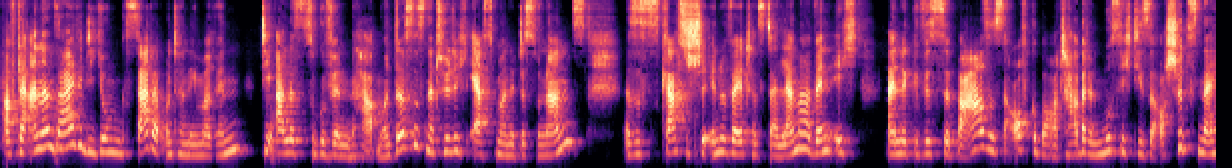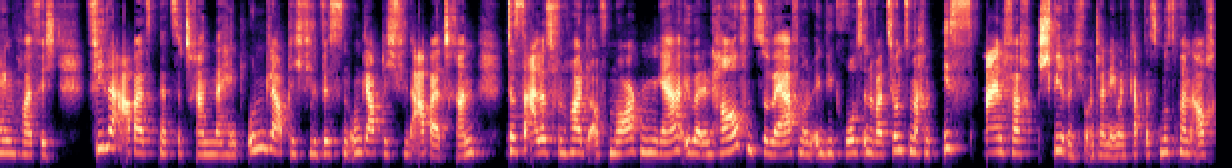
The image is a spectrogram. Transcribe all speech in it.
Auf der anderen Seite die jungen Startup-Unternehmerinnen, die alles zu gewinnen haben. Und das ist natürlich erstmal eine Dissonanz. Das ist das klassische Innovators Dilemma. Wenn ich eine gewisse Basis aufgebaut habe, dann muss ich diese auch schützen. Da hängen häufig viele Arbeitsplätze dran, da hängt unglaublich viel Wissen, unglaublich viel Arbeit dran. Das alles von heute auf morgen ja über den Haufen zu werfen und irgendwie große Innovation zu machen, ist einfach schwierig für Unternehmen. Ich glaube, das muss man auch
